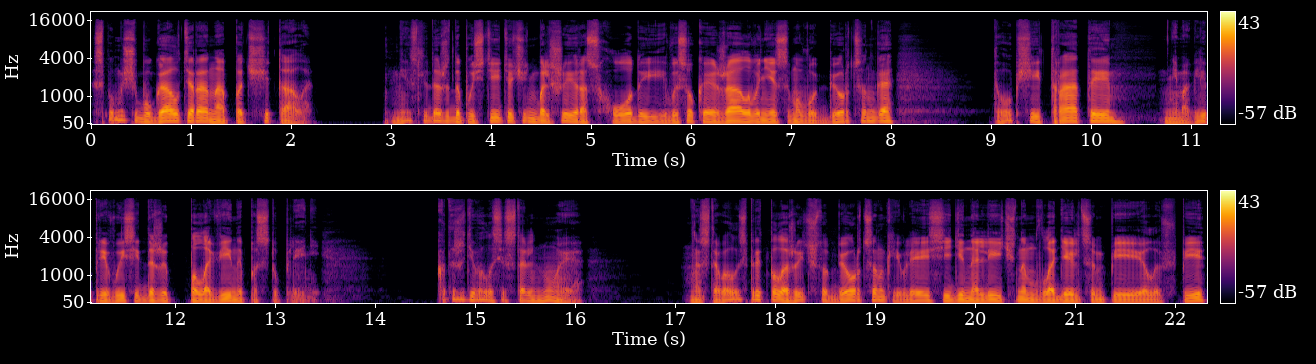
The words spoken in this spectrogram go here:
с помощью бухгалтера она подсчитала. Если даже допустить очень большие расходы и высокое жалование самого Бёрцинга, то общие траты не могли превысить даже половины поступлений. Куда же девалось остальное? Оставалось предположить, что Бёрцинг, являясь единоличным владельцем PLFP,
